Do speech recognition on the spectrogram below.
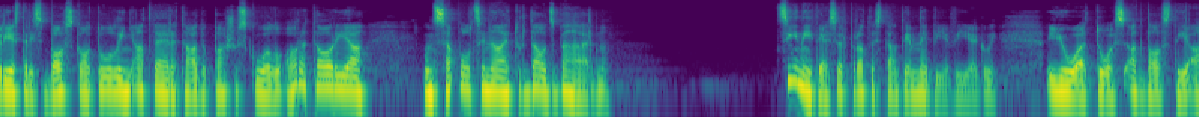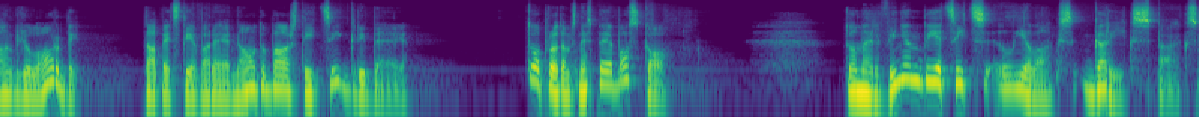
Priesteris Bosko tūliņ atvēra tādu pašu skolu oratorijā un sapulcināja tur daudz bērnu – Cīnīties ar protestantiem nebija viegli, jo tos atbalstīja angļu lordi, tāpēc tie varēja naudu bārstīt, cik gribēja. To, protams, nespēja Bosko. Tomēr viņam bija cits lielāks garīgs spēks.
